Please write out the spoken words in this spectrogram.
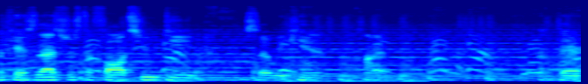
Okay, so that's just a fall too deep, so we can't climb up there.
